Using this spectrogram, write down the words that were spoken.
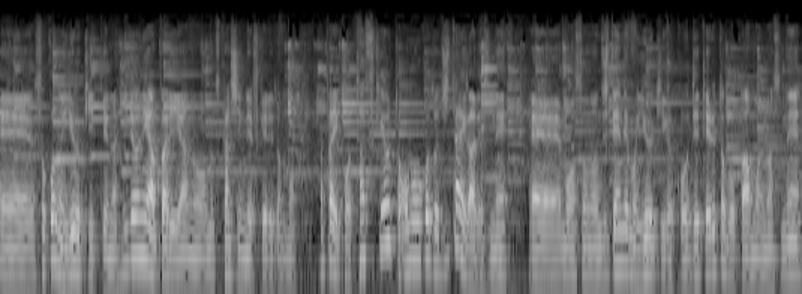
えー、そこの勇気っていうのは非常にやっぱりあの難しいんですけれどもやっぱりこう助けようと思うこと自体がですね、えー、もうその時点でも勇気がこう出てると僕は思いますね。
